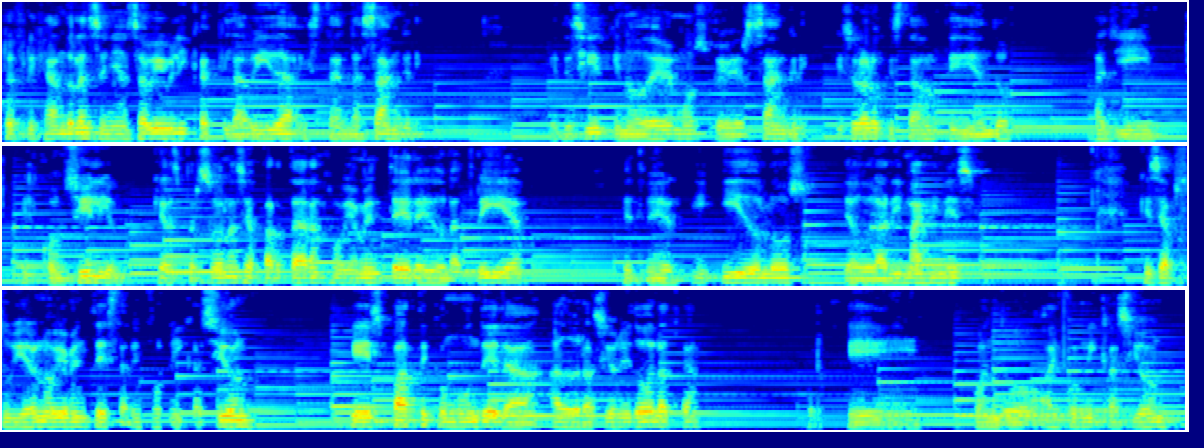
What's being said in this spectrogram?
reflejando la enseñanza bíblica que la vida está en la sangre. Es decir, que no debemos beber sangre. Eso era lo que estaban pidiendo allí el concilio, que las personas se apartaran obviamente de la idolatría, de tener ídolos, de adorar imágenes, que se abstuvieran obviamente de estar en fornicación, que es parte común de la adoración idólatra, porque cuando hay fornicación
